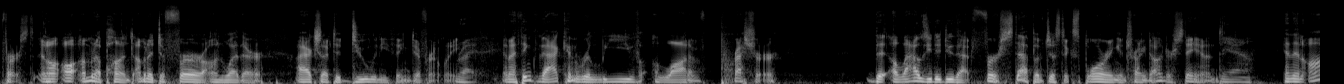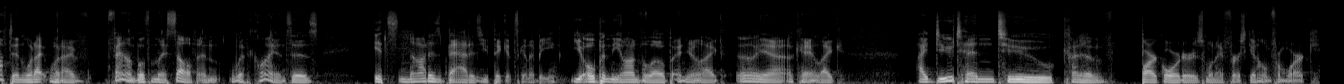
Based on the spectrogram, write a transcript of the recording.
first, and I'll, I'll, I'm going to punt. I'm going to defer on whether I actually have to do anything differently. Right. And I think that can relieve a lot of pressure that allows you to do that first step of just exploring and trying to understand. Yeah. And then often what I what I've found both with myself and with clients is it's not as bad as you think it's going to be. You open the envelope and you're like, "Oh yeah, okay, like I do tend to kind of bark orders when I first get home from work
